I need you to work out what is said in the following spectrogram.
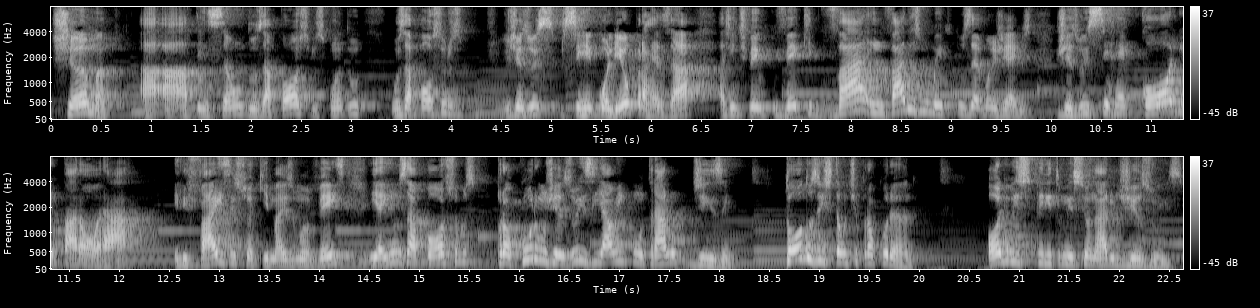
chama a, a, atenção dos apóstolos quando os apóstolos, Jesus se recolheu para rezar. A gente vê, vê que vá, em vários momentos dos evangelhos, Jesus se recolhe para orar. Ele faz isso aqui mais uma vez, e aí os apóstolos procuram Jesus e ao encontrá-lo dizem: Todos estão te procurando. Olha o espírito missionário de Jesus.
